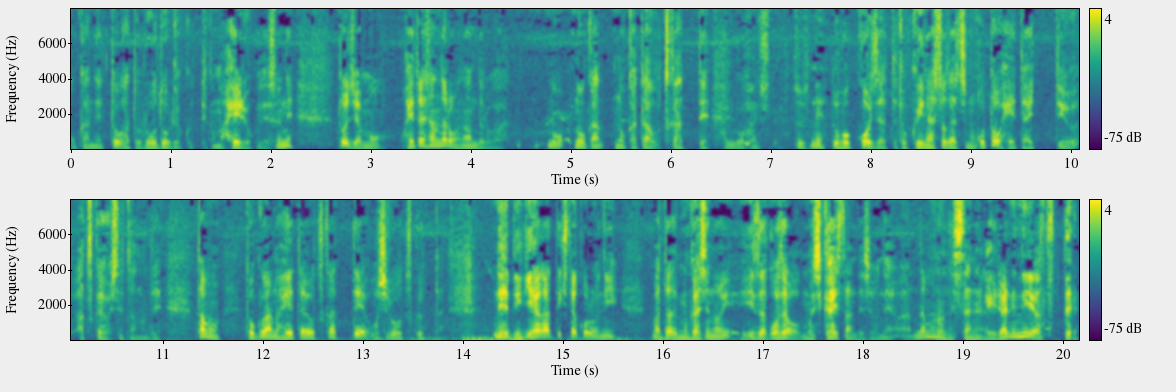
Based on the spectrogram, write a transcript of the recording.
お金とあと労働力っていうか、まあ、兵力ですよね。当時はもう兵隊さんだろうが何だろうがの農家の方を使ってそうですね。土木工事だって得意な人たちのことを兵隊っていう扱いをしてたので多分徳川の兵隊を使ってお城を作った。で出来上がってきた頃にまた昔のいざこざを蒸し返したんでしょうね。あんなものの下なんかいられねえよっつって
